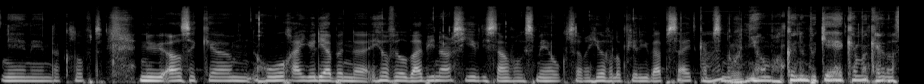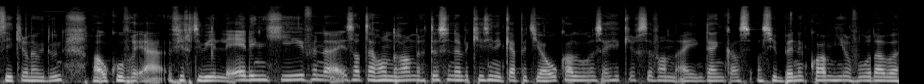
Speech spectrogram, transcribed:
Nee, nee, dat klopt. Nu, als ik ehm, hoor, ah, jullie hebben eh, heel veel webinars gegeven, die staan volgens mij ook, er heel veel op jullie website. Ik heb ze nog niet allemaal kunnen bekijken, maar ik ga dat zeker nog doen. Maar ook over ja, virtueel leiding geven, eh, is dat daar onder andere tussen, heb ik gezien. Ik heb het jou ook al horen zeggen, Kirsten, van, ah, ik denk als, als je binnenkwam hier voordat we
